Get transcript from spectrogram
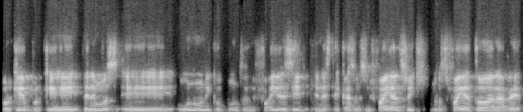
¿Por qué? Porque tenemos eh, un único punto de fallo, es decir, en este caso, si falla el switch, nos falla toda la red.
